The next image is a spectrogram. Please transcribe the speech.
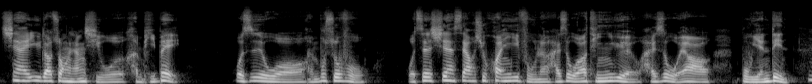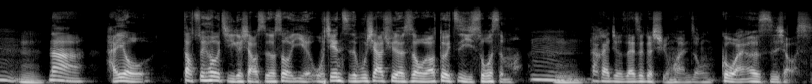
现在遇到撞墙期，我很疲惫，或是我很不舒服，我这现在是要去换衣服呢，还是我要听音乐，还是我要补盐锭？嗯嗯那还有到最后几个小时的时候，也我坚持不下去的时候，我要对自己说什么？嗯，大概就在这个循环中过完二十四小时。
